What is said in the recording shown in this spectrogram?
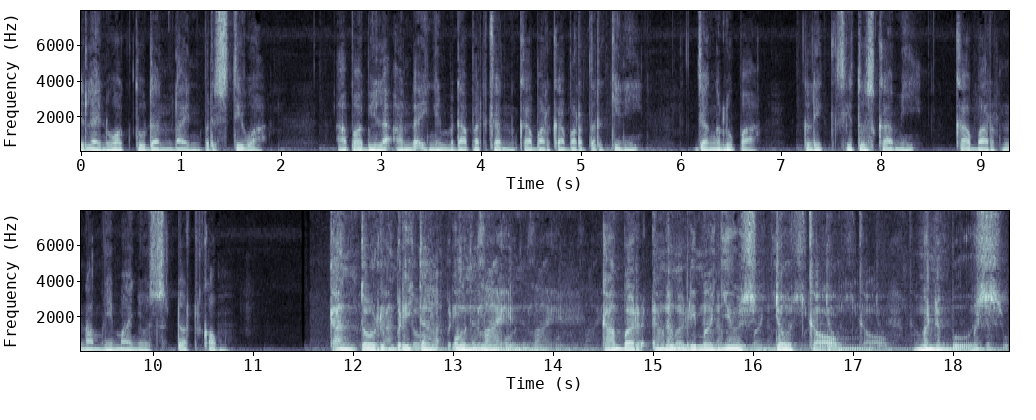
di lain waktu dan lain peristiwa. Apabila Anda ingin mendapatkan kabar-kabar terkini, jangan lupa klik situs kami kabar65news.com. Kantor Berita Online kabar65news.com menembus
